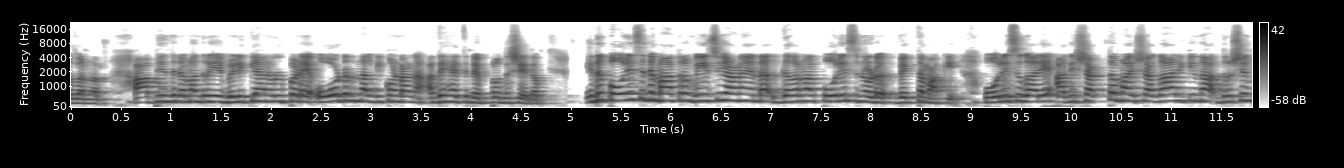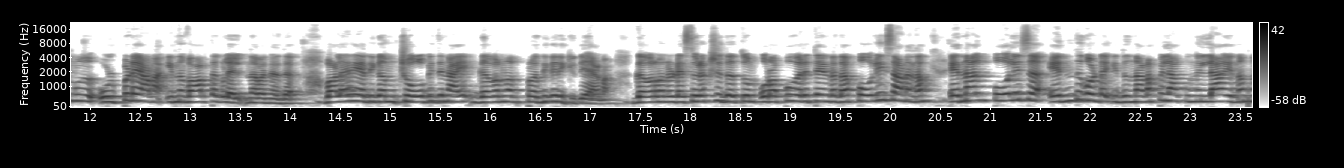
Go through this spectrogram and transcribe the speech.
ഗവർണർ. ആഭ്യന്തരമന്ത്രിയെ വിളിക്കാൻ ഉൾപ്പെടെ ഓർഡർ നൽകിക്കൊണ്ടാണ് അദ്ദേഹത്തിന്റെ പ്രതിഷേധം. ഇത് പോലീസിന്റെ മാത്രം വീഴ്ചയാണ് എന്ന് ഗവർണർ പോലീസിനോട് വ്യക്തമാക്കി. പോലീസുകാരെ അതിശക്തമായി ശകാരിക്കുന്ന ദൃശ്യങ്ങൾ ഉൾപ്പെടെയാണ് ഇന്ന് വാർത്തകളിൽ നിറഞ്ഞത്. വളരെയധികം ക്ഷോഭിതനായി ഗവർണർ പ്രതികരിക്കുകയാണ്. ഗവർണറുടെ സുരക്ഷിതത്വം ഉറപ്പുവരുത്തേണ്ടത് പോലീസാണെന്നും എന്നാൽ പോലീസ് എന്തുകൊണ്ട് ഇത് നടപ്പിലാക്കുന്നില്ല എന്നും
